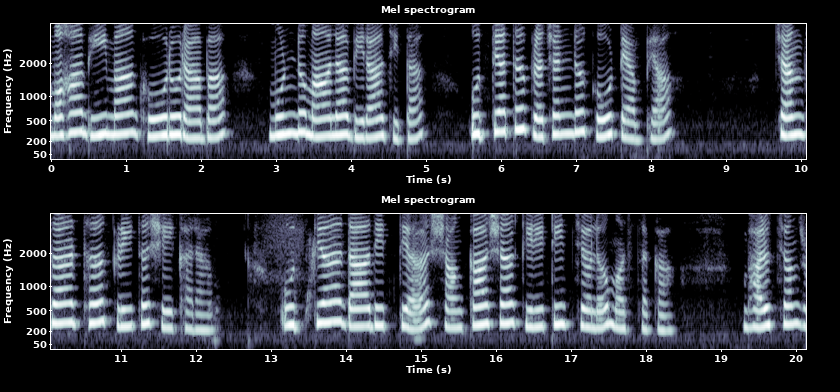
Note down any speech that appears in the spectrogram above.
মহাভীমা ঘোর রাবা মুন্ডমালা বিরাজিতা, উদ্যত প্রচণ্ড কোট্যাভ্যা চন্দ্রার্ধ কৃতশেখরা উদ্যদাদিত্য শঙ্কাশা কিরিটিজ্জল মস্তকা। ভারতচন্দ্র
